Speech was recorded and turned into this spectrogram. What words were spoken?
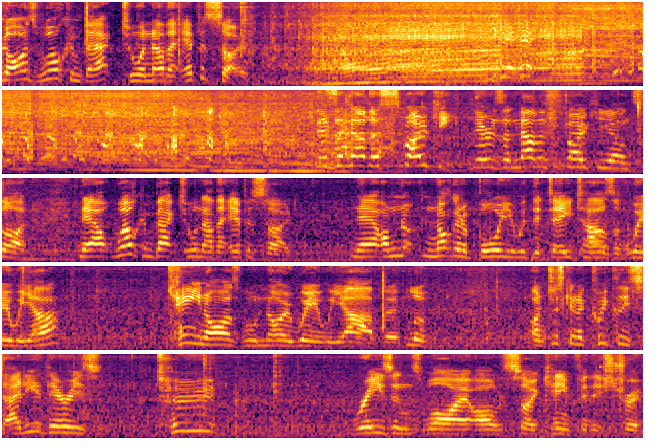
Guys, welcome back to another episode. There's another Smoky. There is another Smoky on site. Now, welcome back to another episode. Now, I'm not, not going to bore you with the details of where we are. Keen eyes will know where we are, but look, I'm just going to quickly say to you there is two reasons why I was so keen for this trip,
